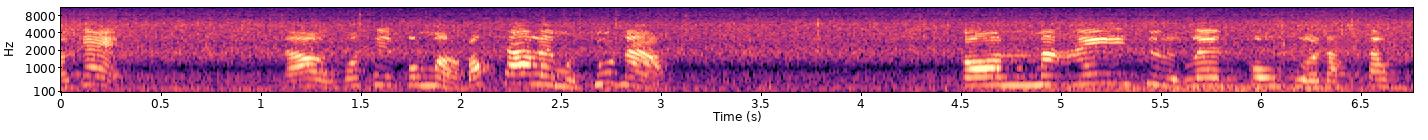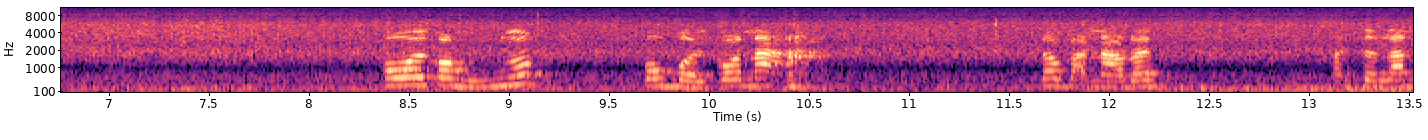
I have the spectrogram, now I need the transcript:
ok. Rồi cô xin cô mở bóc ra lên một chút nào. Con mãi chưa được lên, cô vừa đọc xong. Thôi, con uống nước. Cô mời con ạ. Đâu, bạn nào đây? Bạn trần lan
